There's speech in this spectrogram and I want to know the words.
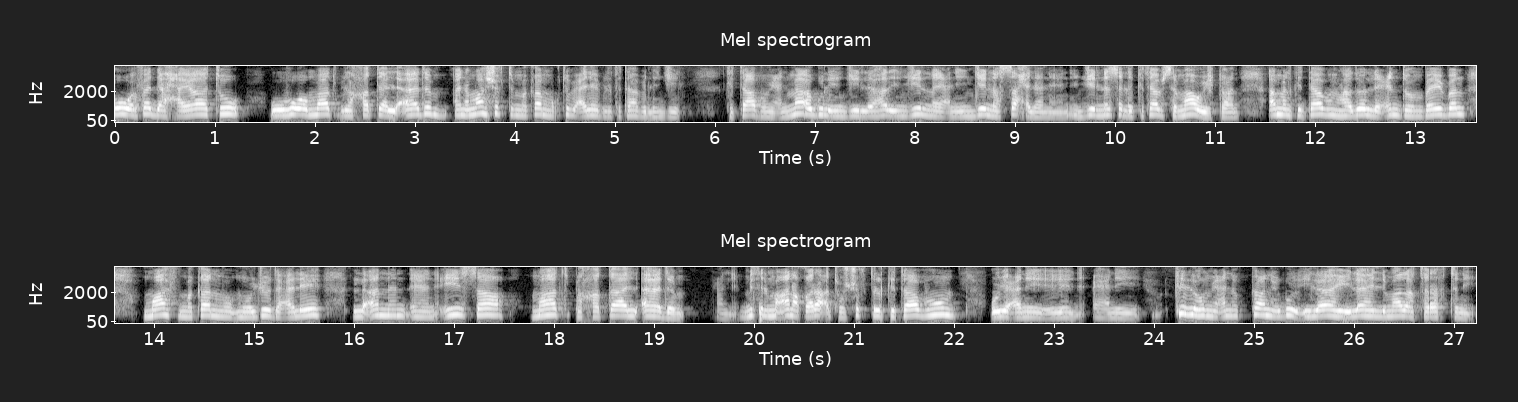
هو فدى حياته وهو مات بالخطأ الآدم. أنا ما شفت مكان مكتوب عليه بالكتاب الإنجيل. كتابهم يعني ما أقول إنجيل هذا إنجيلنا يعني إنجيلنا الصح لنا يعني إنجيل نسل الكتاب سماوي كان. أما الكتابهم هذول اللي عندهم بيبل ما في مكان موجود عليه لأن يعني عيسى مات بخطأ الآدم. يعني مثل ما أنا قرأت وشفت الكتابهم ويعني يعني كلهم يعني كان يقول إلهي إلهي لماذا تركتني؟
